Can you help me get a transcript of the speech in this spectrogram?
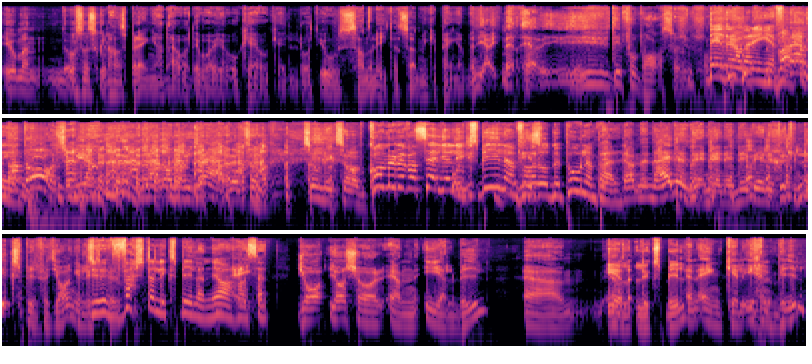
jo men, och så skulle han spränga där och det var ju okej, okej, det låter ju osannolikt att så här mycket pengar. Men, jag, men jag, det får vara så. Det, får. Det drabbar ingen fattig. Varenda dag så blir jag lurad av någon jävel som, som liksom Kommer du behöva sälja Och lyxbilen för att ha råd med poolen Per? Ja, nej, nej, nej, nej, nej, nej, vilken lyxbil? För att jag har ingen Du är lyxbil. värsta lyxbilen jag har Nej. sett. Jag, jag kör en elbil. Eh, en, Ellyxbil. en enkel elbil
